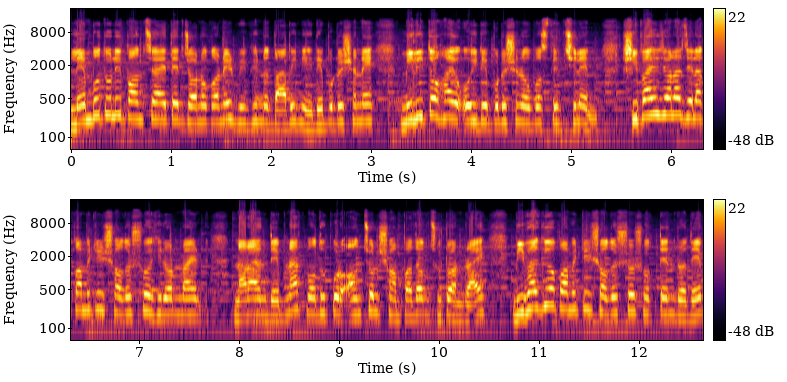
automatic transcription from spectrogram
লেম্বুতুলি পঞ্চায়েতের জনগণের বিভিন্ন দাবি নিয়ে ডেপুটেশনে মিলিত হয় ওই ডেপুটেশনে উপস্থিত ছিলেন সিপাহীজলা জেলা কমিটির সদস্য হিরণময় নারায়ণ দেবনাথ, মধুপুর অঞ্চল সম্পাদক ঝুটন রায়, বিভাগীয় কমিটির সদস্য সত্যেন্দ্র দেব,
